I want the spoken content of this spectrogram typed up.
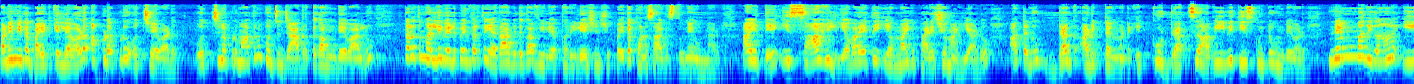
పని మీద బయటికి వెళ్ళేవాడు అప్పుడప్పుడు వచ్చేవాడు. వచ్చినప్పుడు మాత్రం కొంచెం జాగ్రత్తగా ఉండేవాళ్ళు. తర్వాత మళ్ళీ వెళ్ళిపోయిన తర్వాత యథావిధిగా వీళ్ళ యొక్క రిలేషన్షిప్ అయితే కొనసాగిస్తూనే ఉన్నారు. అయితే ఈ సాహిల్ ఎవరైతే ఈ అమ్మాయికి పరిచయం అయ్యాడో అతను డ్రగ్ అడిక్ట్ అనమాట ఎక్కువ డ్రగ్స్ అవి ఇవి తీసుకుంటూ ఉండేవాడు. నెమ్మదిగా ఈ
